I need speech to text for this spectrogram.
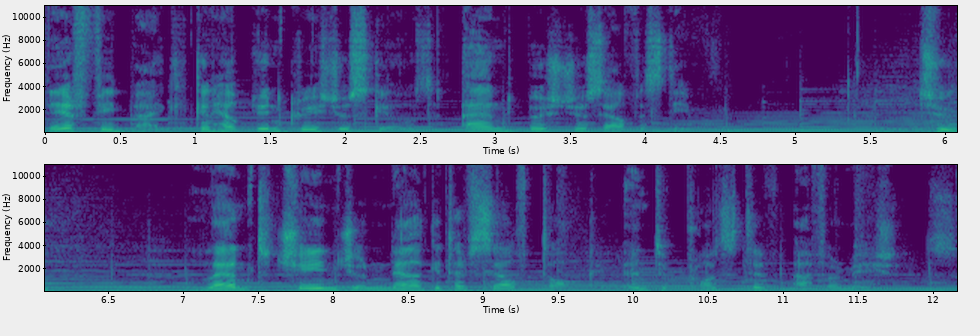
Their feedback can help you increase your skills and boost your self-esteem. 2. Learn to change your negative self-talk into positive affirmations.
